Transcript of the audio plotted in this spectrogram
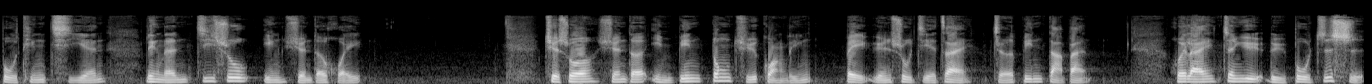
不听其言，令人賏书迎玄德回。却说玄德引兵东取广陵，被袁术截在，折兵大半。回来正遇吕布之使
